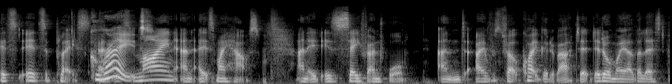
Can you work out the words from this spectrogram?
It's it's a place. and Great. It's mine and it's my house. And it is safe and warm. And I was felt quite good about it. Did all my other list.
